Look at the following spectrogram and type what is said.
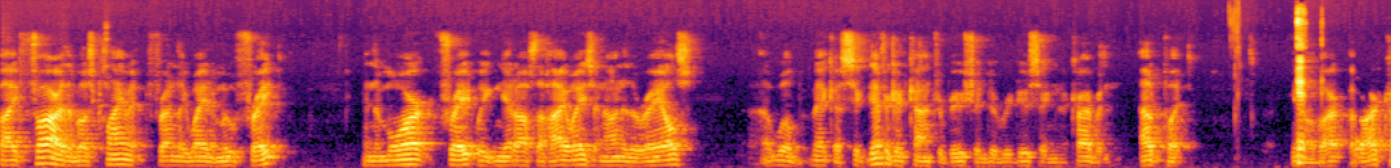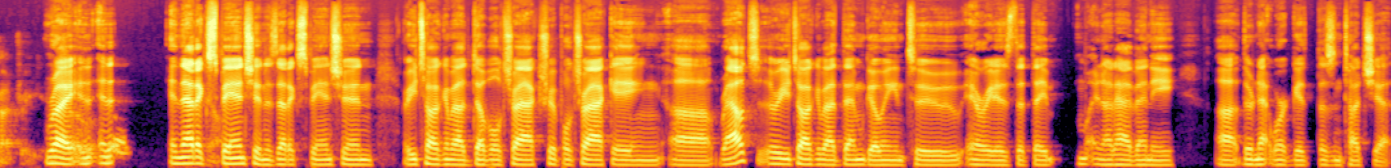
by far the most climate friendly way to move freight. And the more freight we can get off the highways and onto the rails uh, will make a significant contribution to reducing the carbon output you know, of, our, of our country. Right. So, and, and and that expansion is that expansion? Are you talking about double track, triple tracking uh, routes, or are you talking about them going into areas that they might not have any? Uh, their network it doesn't touch yet.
